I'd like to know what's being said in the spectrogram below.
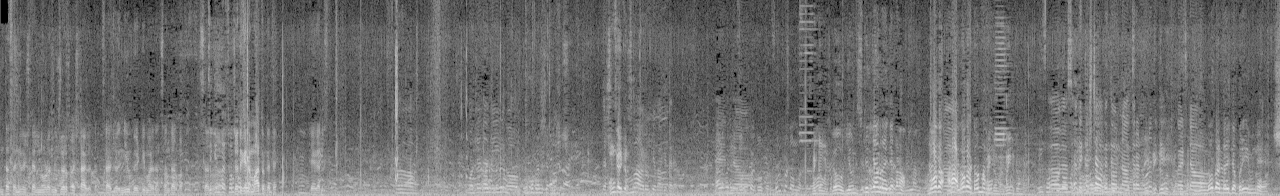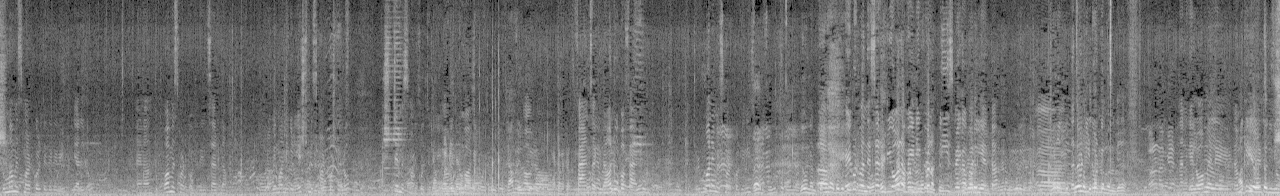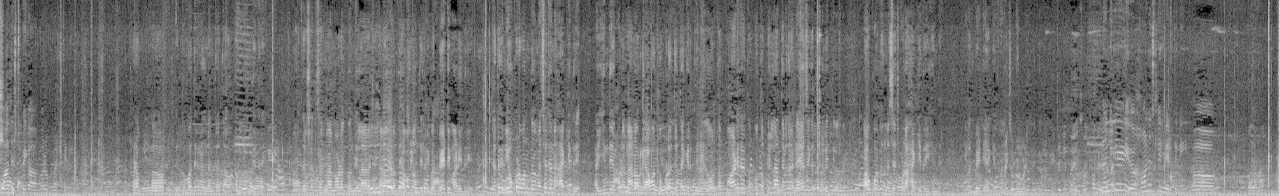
ಇಂಥ ಸನ್ನಿವೇಶದಲ್ಲಿ ನೋಡೋದು ನಿಜವಾಗ್ಲೂ ಕಷ್ಟ ಆಗುತ್ತೆ. ಸಹಜವಾಗಿ ನೀವು ಭೇಟಿ ಮಾಡಿದ ಸಂದರ್ಭ. ಸರ್ ಜೊತೆಗೆ ನಮ್ಮ ಮಾತುಕತೆ. ಹೇಗೆ ಅನಿಸ್ತು? ಮೊದಲಾಗಿ ದರ್ಶನ್ ತುಂಬ ಆರೋಗ್ಯವಾಗಿದ್ದಾರೆ. ಅದೇ ಕಷ್ಟ ಆಗುತ್ತೆ ಅವ್ರನ್ನ ಆ ಥರ ನೋಡೋದಕ್ಕೆ ಬಟ್ ತುಂಬ ಮಿಸ್ ಮಾಡ್ಕೊಳ್ತಿದ್ದೀವಿ ಎಲ್ಲರೂ. ನಾನು ತುಂಬ ಮಿಸ್ ಮಾಡ್ಕೊತಿದ್ದೀನಿ ಸರ್ನ ಅವ್ರ ಅಭಿಮಾನಿಗಳು ಎಷ್ಟು ಮಿಸ್ ಮಾಡ್ಕೊಳ್ತಿದ್ರು ಅಷ್ಟೇ ಮಿಸ್ ಮಾಡ್ಕೊಳ್ತೀನಿ ಅವ್ರ ಕುಟುಂಬ ಆಗಿರ್ಬೋದು. ಅವರು ಫ್ಯಾನ್ಸ್ ಆಗಿ ನಾನು ಒಬ್ಬ ಫ್ಯಾನ್ ತುಂಬಾ ಮಿಸ್ ಮಾಡ್ಕೊಳ್ತೀನಿ ಹೇಳ್ಬಿಟ್ಟು ಬಂದೆ sir we all are waiting for please ಬೇಗ ಬರಲಿ ಅಂತ. ನನಗೆ ಲಾ ಮೇಲೆ ನಂಬಿಕೆ ಆದಷ್ಟು ಬೇಗ ಹೊರಗೆ ಬರ್ತೀನಿ. ಮೇಡಮ್ ತುಂಬ ದಿನಗಳ ನಂತರ ತಾವು ಕೂಡ ಬಂದಿದ್ರಿ. ದರ್ಶನ್ ಸರ್ನ ನೋಡಕ್ ಬಂದಿಲ್ಲ ಅಂತ ಯಾವಾಗಲೂ ಅಂತಿದ್ರಿ ಇವತ್ತು ಭೇಟಿ ಮಾಡಿದ್ರಿ. ಜೊತೆಗೆ ನೀವು ಕೂಡ ಒಂದು ಮೆಸೇಜ್ ಅನ್ನು ಹಾಕಿದ್ರಿ. ಹಿಂದೆ ಕೂಡ ನಾನು ಅವ್ರು ಯಾವತ್ತೂ ಕೂಡ ಜೊತೆಗಿರ್ತೀನಿ. ಅವ್ರು ತಪ್ಪು ಮಾಡಿದ್ರೆ ತಪ್ಪು ತಪ್ಪಿಲ್ಲ ಅಂತ ಹೇಳಿದ್ರೆ ನ್ಯಾಯ ಸಿಗುತ್ತೆ ಅನ್ನೋ ರೀತಿ ಒಂದು ಭಾವುಕವಾದ ಒಂದು ಮೆಸೇಜ್ ಕೂಡ ಹಾಕಿದ್ರಿ ಹಿಂದೆ. ಇವತ್ತು ಭೇಟಿ ಆಗಿದ್ರಿ ನನಗೆ ಹಾನೆಸ್ಟ್ಲಿ ಹೇಳ್ತೀನಿ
